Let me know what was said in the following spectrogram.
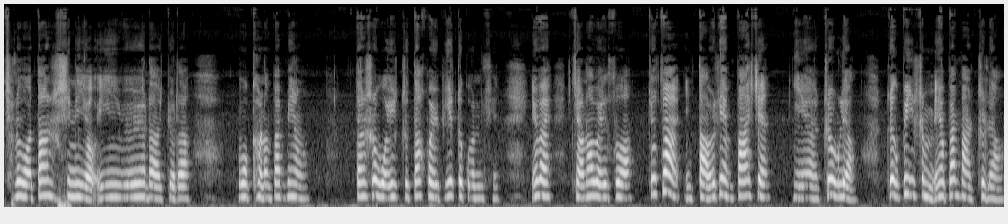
其实我当时心里有隐隐约约的觉得我可能犯病了，但是我一直在回避这个问题，因为想到萎缩，就算你早一点发现，你也治不了，这个病是没有办法治疗。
